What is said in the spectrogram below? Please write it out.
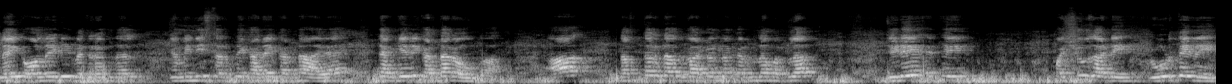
ਲਈ ਆਲਰੇਡੀ ਬਜਰੰਗ ਦਲ ਜ਼ਮੀਨੀ ਸਤਰ ਤੇ ਕਾਰਜ ਕਰਦਾ ਆਇਆ ਹੈ ਤੇ ਅੱਗੇ ਵੀ ਕਰਦਾ ਰਹੂਗਾ। ਆ ਦਫ਼ਤਰ ਦਾ ਉਦਘਾਟਨ ਦਾ ਕਰਨ ਦਾ ਮਤਲਬ ਜਿਹੜੇ ਇੱਥੇ ਪਸ਼ੂ ਸਾਡੇ ਰੋਡ ਤੇ ਨੇ,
